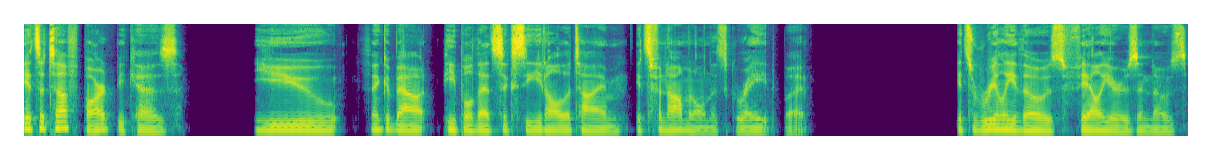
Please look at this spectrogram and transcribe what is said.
It's a tough part because you think about people that succeed all the time. It's phenomenal and it's great, but it's really those failures and those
